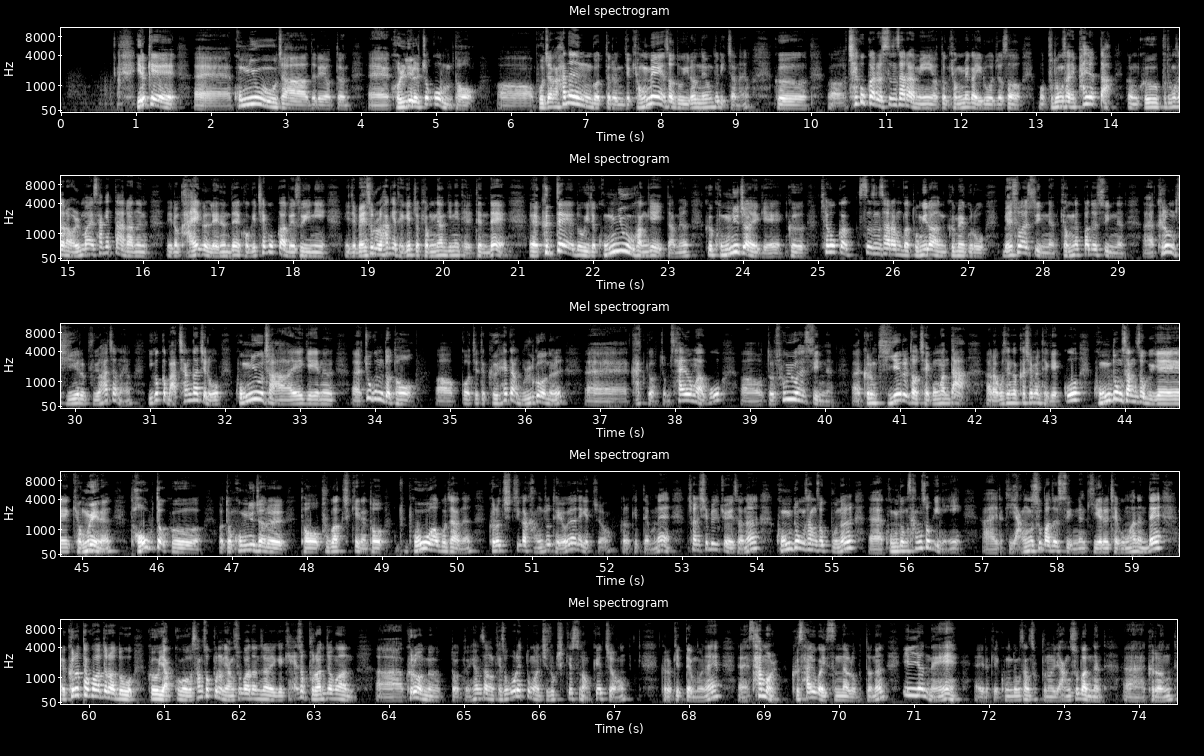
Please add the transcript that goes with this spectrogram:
이렇게 에, 공유자들의 어떤 에, 권리를 조금 더 어, 보장하는 것들은 이제 경매에서도 이런 내용들이 있잖아요. 그 어, 최고가를 쓴 사람이 어떤 경매가 이루어져서 뭐 부동산이 팔렸다. 그럼 그 부동산을 얼마에 사겠다라는 이런 가액을 내는데 거기 최고가 매수인이 이제 매수를 하게 되겠죠. 경량인이 될 텐데 예, 그때에도 이제 공유 관계에 있다면 그 공유자에게 그 최고가 쓴 사람과 동일한 금액으로 매수할 수 있는 경락받을 수 있는 아, 그런 기회를 부여하잖아요. 이것과 마찬가지로 공유자에게는 조금 더더 어, 어쨌든 그 해당 물건을 에, 좀 사용하고 어, 또 소유할 수 있는 에, 그런 기회를 더 제공한다라고 생각하시면 되겠고 공동 상속의 경우에는 더욱더 그 어떤 공유자를 더 부각시키는 더 보호하고자 하는 그런 취지가 강조되어야 되겠죠. 그렇기 때문에 1011조에서는 공동 상속분을 에, 공동 상속인이 아, 이렇게 양수받을 수 있는 기회를 제공하는데 에, 그렇다고 하더라도 그, 양, 그 상속분을 양수받은 자에게 계속 불안정한 아, 그런 어떤 현상을 계속 오랫동안 지속시킬 수는 없겠죠. 그렇기 때문에 3월 그 사유가 있은 날로부터는 1년 내에 이렇게 공동상속분을 양수받는 그런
